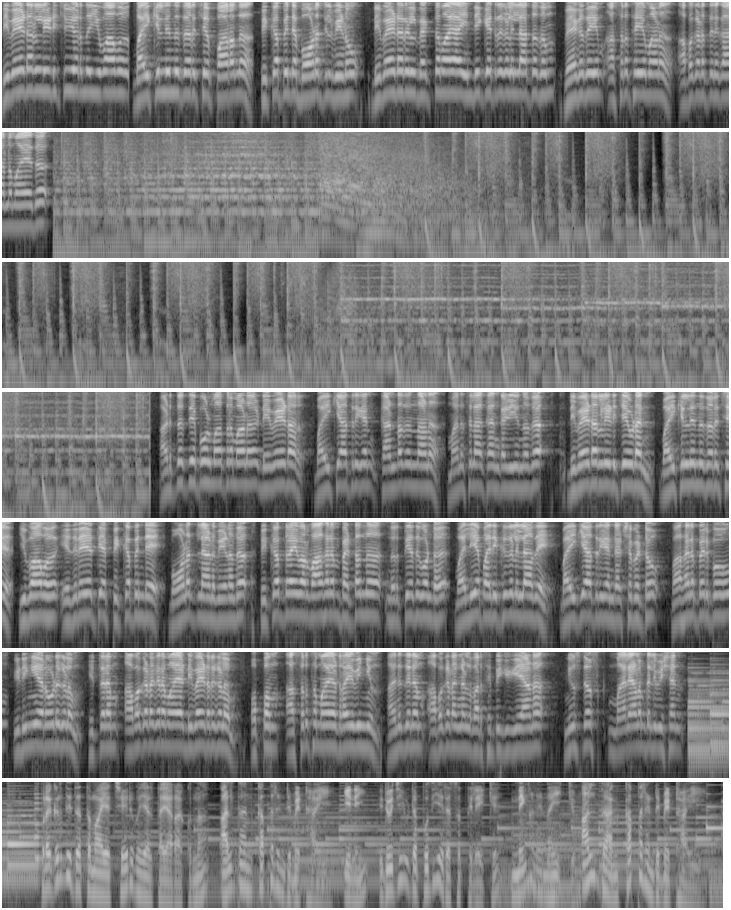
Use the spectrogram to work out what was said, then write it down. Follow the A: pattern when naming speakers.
A: ഡിവൈഡറിൽ ഇടിച്ചുയർന്ന യുവാവ് ബൈക്കിൽ നിന്ന് തെറിച്ച് പറന്ന് പിക്കപ്പിന്റെ ബോണറ്റിൽ വീണു. ഡിവൈഡറിൽ വ്യക്തമായ ഇൻഡിക്കേറ്ററുകളില്ലാത്തതും വേഗതയും അശ്രദ്ധയുമാണ് അപകടത്തിന് കാരണമായത്. അടുത്തെത്തിയപ്പോൾ മാത്രമാണ് ഡിവൈഡർ ബൈക്ക് യാത്രികൻ കണ്ടതെന്നാണ് മനസ്സിലാക്കാൻ കഴിയുന്നത്. ഡിവൈഡറിൽ ഇടിച്ചയുടൻ ബൈക്കിൽ നിന്ന് തെറിച്ച് യുവാവ് എതിരെയെത്തിയ പിക്കപ്പിന്റെ ബോണറ്റിലാണ് വീണത്. പിക്കപ്പ് ഡ്രൈവർ വാഹനം പെട്ടെന്ന് നിർത്തിയതുകൊണ്ട് വലിയ പരിക്കുകളില്ലാതെ ബൈക്ക് യാത്രികൻ രക്ഷപ്പെട്ടു. വാഹനപ്പെരുപ്പവും ഇടുങ്ങിയ റോഡുകളും ഇത്തരം അപകടകരമായ ഡിവൈഡറുകളും ഒപ്പം അശ്രദ്ധമായ ഡ്രൈവിംഗും അനുദിനം അപകടങ്ങൾ വർദ്ധിപ്പിക്കുകയാണ്. News desk Malayalam television.
B: പ്രകൃതിദത്തമായ ചേരുവയാൽ തയ്യാറാക്കുന്ന അൽദാൻ കപ്പലണ്ടി മിഠായി. ഇനി രുചിയുടെ പുതിയ രസത്തിലേക്ക് നിങ്ങളെ നയിക്കും അൽദാൻ കപ്പലണ്ടി മിഠായി.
